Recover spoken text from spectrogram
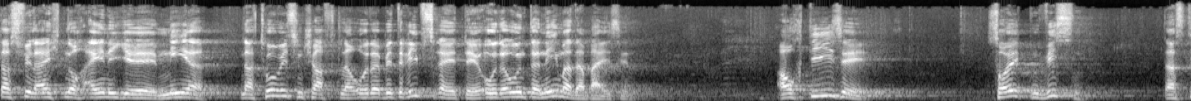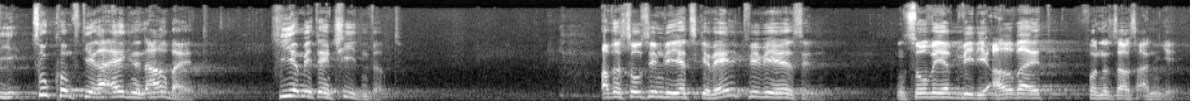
dass vielleicht noch einige mehr Naturwissenschaftler oder Betriebsräte oder Unternehmer dabei sind. Auch diese sollten wissen, dass die Zukunft ihrer eigenen Arbeit hiermit entschieden wird. Aber so sind wir jetzt gewählt, wie wir hier sind. Und so werden wir die Arbeit von uns aus angehen.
